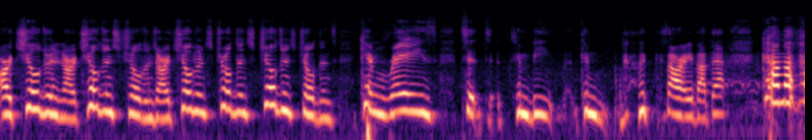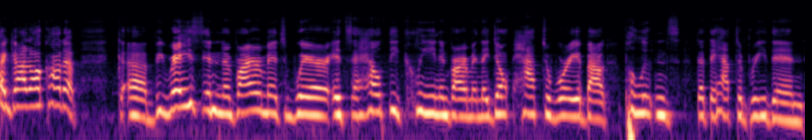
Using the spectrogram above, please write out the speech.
our children and our children's children, our children's children's children's children's can raise to, to can be can sorry about that. Come up, I got all caught up. Uh, be raised in an environment where it's a healthy, clean environment. They don't have to worry about pollutants that they have to breathe in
